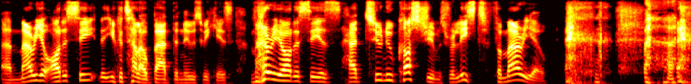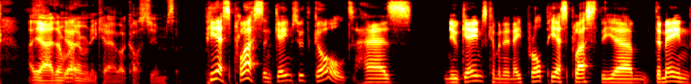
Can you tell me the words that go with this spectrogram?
uh, Mario Odyssey, that you could tell how bad the news week is. Mario Odyssey has had two new costumes released for Mario. Yeah, I don't. Yeah. I don't really care about costumes. PS Plus and Games with Gold has new games coming in April. PS Plus, the um, the main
